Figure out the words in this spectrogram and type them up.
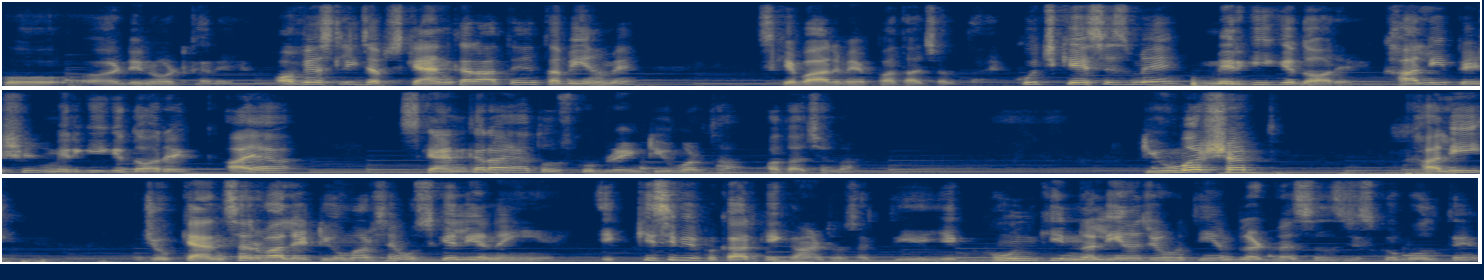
को डिनोट करें। ऑब्वियसली जब स्कैन कराते हैं, तभी हमें इसके बारे में पता चलता है। कुछ केसेस में मिर्गी के दौरे, खाली पेशेंट मिर्गी के दौरे आया स्कैन कराया तो उसको ब्रेन ट्यूमर था, पता चला। ट्यूमर शब्द खाली जो कैंसर वाले ट्यूमर्स हैं, उसके लिए नहीं है। एक किसी भी प्रकार की गांठ हो सकती है। ये खून की नलियाँ जो होती हैं ब्लड वेसल्स जिसको बोलते हैं,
